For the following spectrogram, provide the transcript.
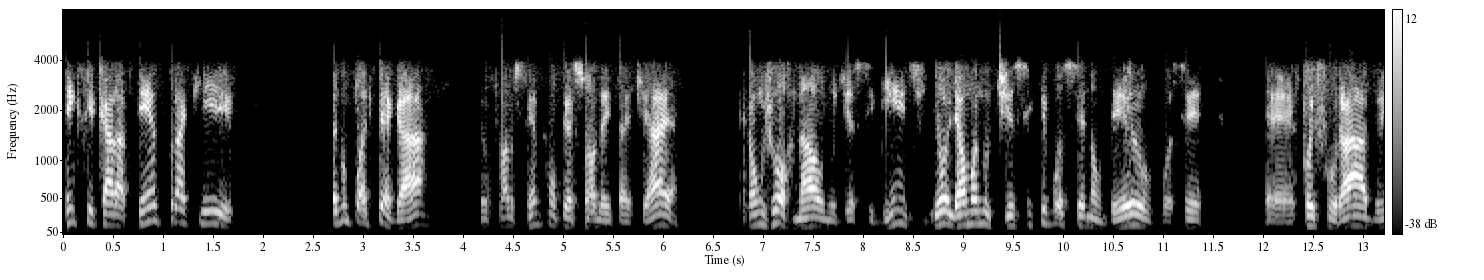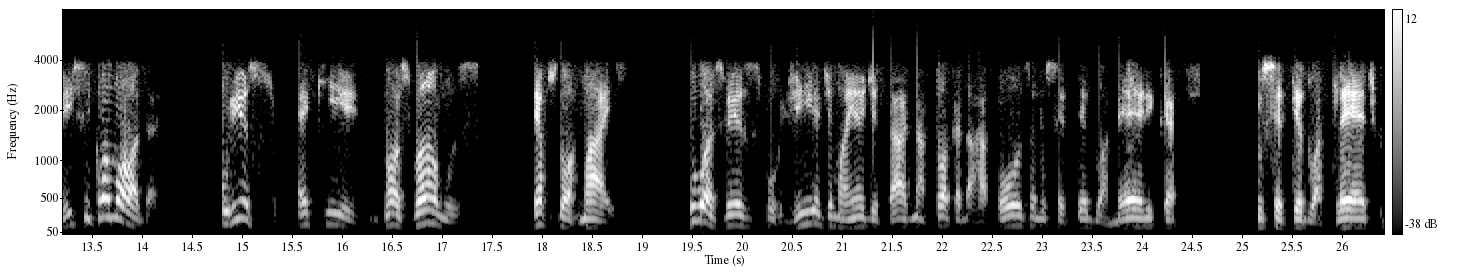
Tem que ficar atento para que você não pode pegar, eu falo sempre com o pessoal da Itatiaia, pegar um jornal no dia seguinte e olhar uma notícia que você não deu, você é, foi furado, e isso incomoda. Por isso é que nós vamos, tempos normais, duas vezes por dia, de manhã e de tarde, na Toca da Raposa, no CT do América, no CT do Atlético,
